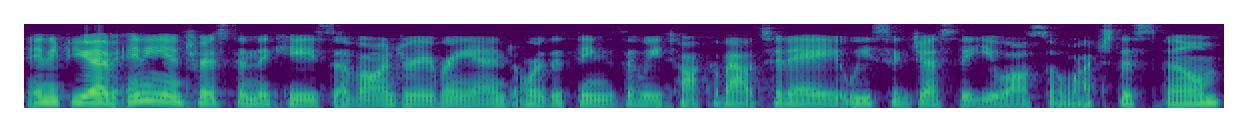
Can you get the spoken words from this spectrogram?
And if you have any interest in the case of Andre Rand or the things that we talk about today, we suggest that you also watch this film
